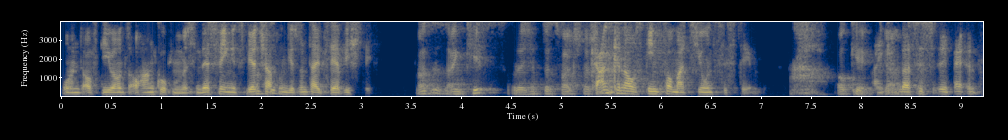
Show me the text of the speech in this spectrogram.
und auf die wir uns auch angucken müssen. Deswegen ist Wirtschaft und Gesundheit sehr wichtig. Was ist ein KISS? Oder ich habe das falsch verstanden? Krankenhausinformationssystem. Ah, okay. Ja. Das ist im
